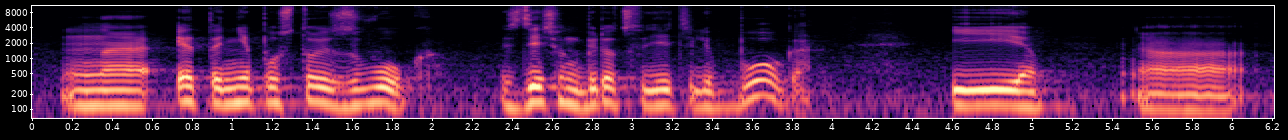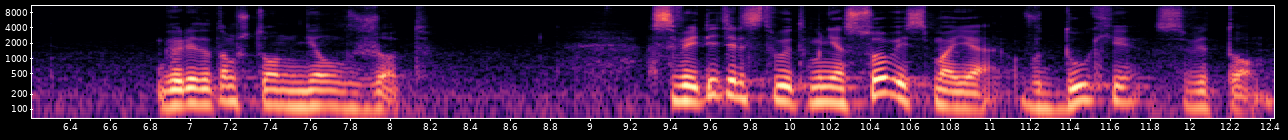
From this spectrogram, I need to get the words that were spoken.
— это не пустой звук. Здесь он берет свидетелей Бога и э, говорит о том, что он не лжет. «Свидетельствует мне совесть моя в Духе Святом».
